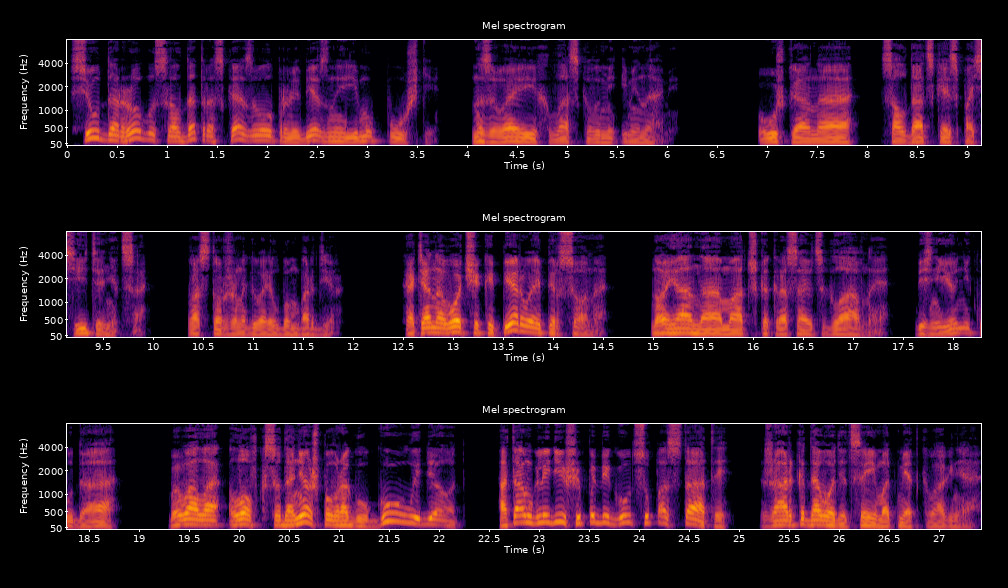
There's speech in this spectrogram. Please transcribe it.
Всю дорогу солдат рассказывал про любезные ему пушки, называя их ласковыми именами. — Пушка она солдатская спасительница, — восторженно говорил бомбардир. — Хотя наводчик и первая персона, но и она, матушка-красавица, главная. Без нее никуда. Бывало, ловко саданешь по врагу, гул идет, а там, глядишь, и побегут супостаты. Жарко доводится им от меткого огня.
